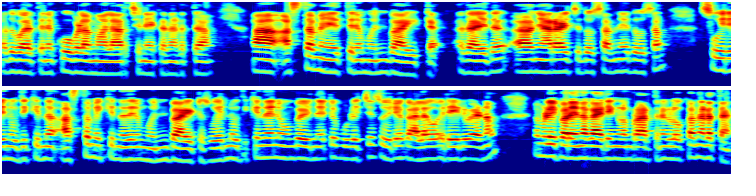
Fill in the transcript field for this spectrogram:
അതുപോലെ തന്നെ കൂവളമാല അർച്ചനയൊക്കെ നടത്തുക. അസ്തമയത്തിന് മുൻപായിട്ട് അതായത് ആ ഞായറാഴ്ച ദിവസം അന്നേ ദിവസം സൂര്യൻ ഉദിക്കുന്ന അസ്തമിക്കുന്നതിന് മുൻപായിട്ട് സൂര്യൻ ഉദിക്കുന്നതിന് മുമ്പ് എഴുന്നേറ്റ് കുളിച്ച് സൂര്യകാലഹോരയിൽ വേണം നമ്മൾ ഈ പറയുന്ന കാര്യങ്ങളും പ്രാർത്ഥനകളും ഒക്കെ നടത്താൻ.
